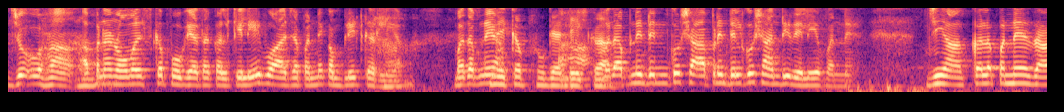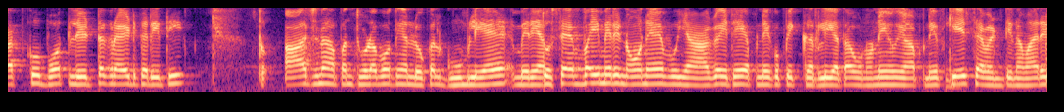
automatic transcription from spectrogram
जो हाँ, हाँ। अपना नॉर्मल स्कप हो गया था कल के लिए वो आज अपन ने कंप्लीट कर लिया। मतलब अपने मेकअप हो गया डे हाँ, का। मतलब अपने दिन को अपने दिल को शांति दे ली अपन ने। जी हाँ कल अपन ने रात को बहुत लेट तक राइड करी थी। तो आज ना अपन थोड़ा बहुत यहाँ लोकल घूम लिया है। मेरे यहाँ तो सैफ भाई मेरे नॉन है वो यहाँ आ गए थे अपने को पिक कर लिया था। उन्होंने यहाँ अपने के सेवनटीन हमारी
